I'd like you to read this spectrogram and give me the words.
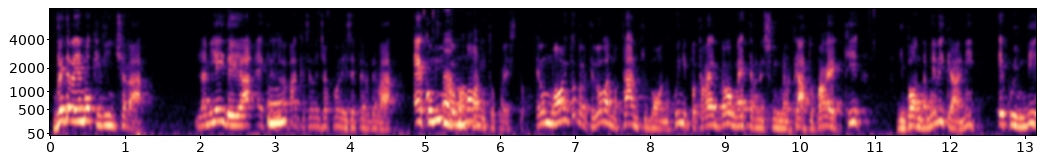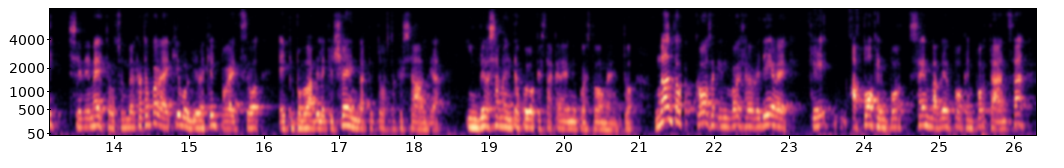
Vedremo chi vincerà la mia idea è che mm. la banca centrale giapponese perderà. È comunque ah, un okay. monito questo, è un monito perché loro hanno tanti bond, quindi potrebbero metterne sul mercato parecchi di bond americani e quindi se ne mettono sul mercato parecchi vuol dire che il prezzo è più probabile che scenda piuttosto che salga, inversamente a quello che sta accadendo in questo momento. Un'altra cosa che vi vorrei far vedere che sembra avere poca importanza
